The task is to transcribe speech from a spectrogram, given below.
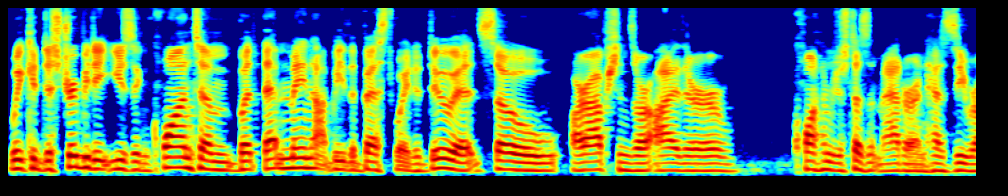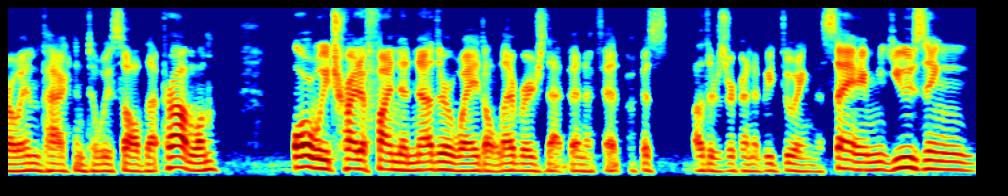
We could distribute it using quantum, but that may not be the best way to do it. So our options are either quantum just doesn't matter and has zero impact until we solve that problem, or we try to find another way to leverage that benefit because others are going to be doing the same using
